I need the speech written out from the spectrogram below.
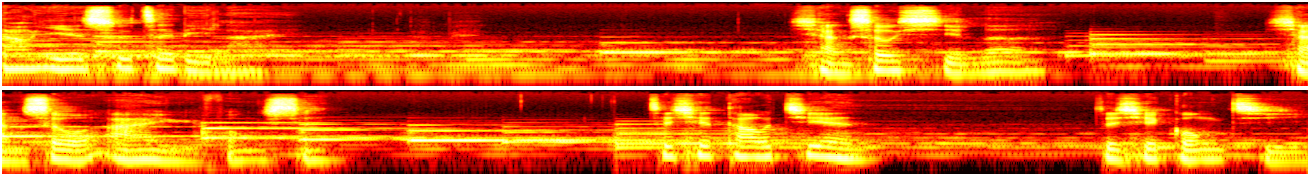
到耶稣这里来，享受喜乐，享受爱与丰盛。这些刀剑，这些攻击，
